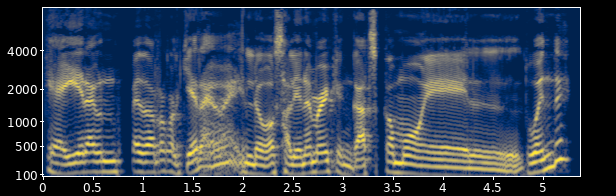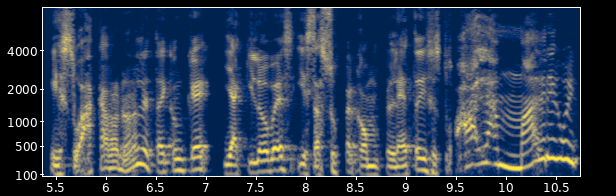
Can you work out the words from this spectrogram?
Que ahí era un pedorro cualquiera, güey. Y luego salió en American Gods como el duende. Y dices tú, ah, cabrón, no le trae con qué. Y aquí lo ves y está súper completo. Y dices tú, ah, la madre, güey.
